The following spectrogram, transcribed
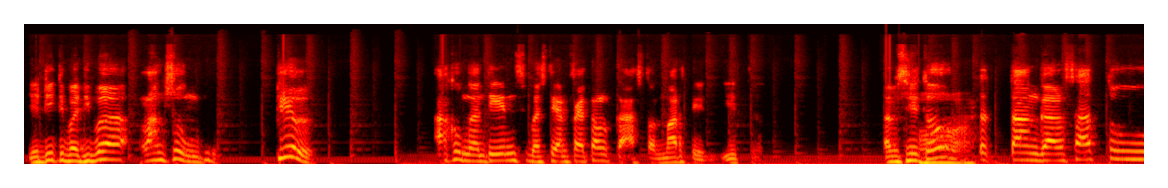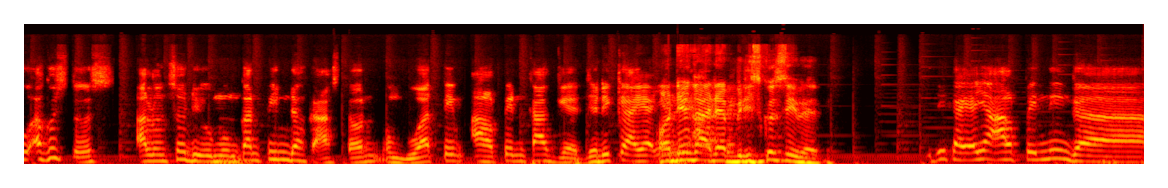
Jadi tiba-tiba langsung deal. Aku gantiin Sebastian Vettel ke Aston Martin gitu. Habis itu Oh. tanggal 1 Agustus Alonso diumumkan pindah ke Aston membuat tim Alpine kaget. Jadi kayaknya Oh dia nggak ada berdiskusi berarti? jadi kayaknya Alpine ini nggak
